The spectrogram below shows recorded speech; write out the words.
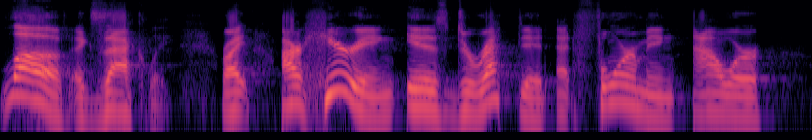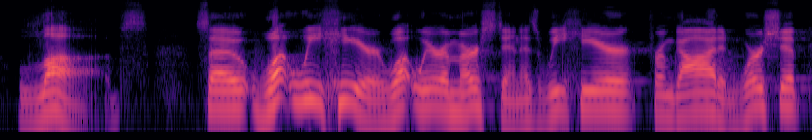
Love, exactly, right? Our hearing is directed at forming our loves. So, what we hear, what we're immersed in, as we hear from God and worship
